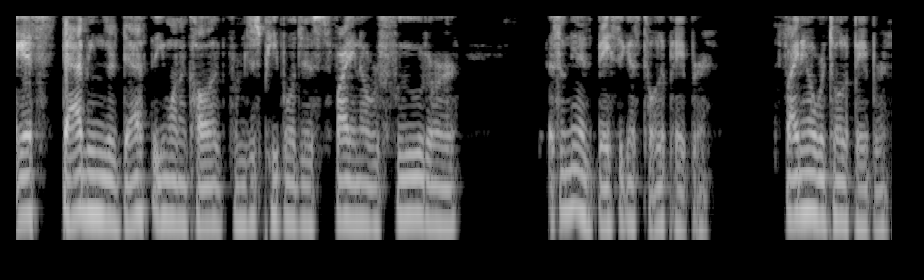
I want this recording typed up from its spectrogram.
I guess stabbings or death that you want to call it from just people just fighting over food or something as basic as toilet paper. Fighting over toilet paper.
